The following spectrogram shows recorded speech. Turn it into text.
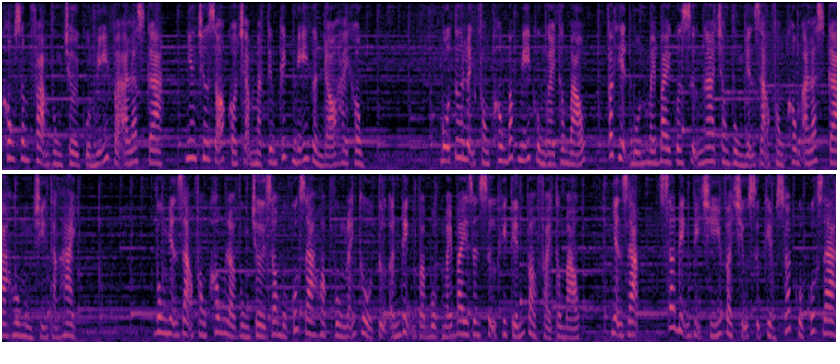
không xâm phạm vùng trời của Mỹ và Alaska, nhưng chưa rõ có chạm mặt tiêm kích Mỹ gần đó hay không. Bộ Tư lệnh Phòng không Bắc Mỹ cùng ngày thông báo phát hiện 4 máy bay quân sự Nga trong vùng nhận dạng phòng không Alaska hôm 9 tháng 2. Vùng nhận dạng phòng không là vùng trời do một quốc gia hoặc vùng lãnh thổ tự ấn định và buộc máy bay dân sự khi tiến vào phải thông báo, nhận dạng, xác định vị trí và chịu sự kiểm soát của quốc gia,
